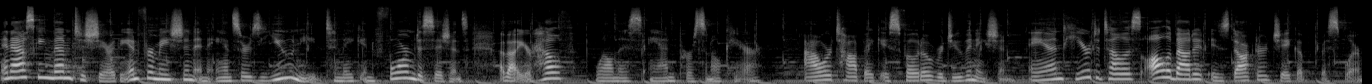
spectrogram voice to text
and asking them to share the information and answers you need to make informed decisions about your health, wellness, and personal care. Our topic is photo rejuvenation, and here to tell us all about it is Dr. Jacob Rispler.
